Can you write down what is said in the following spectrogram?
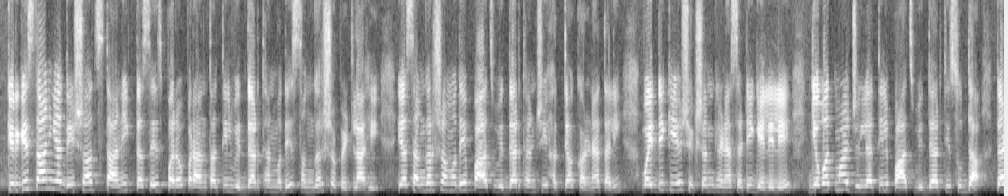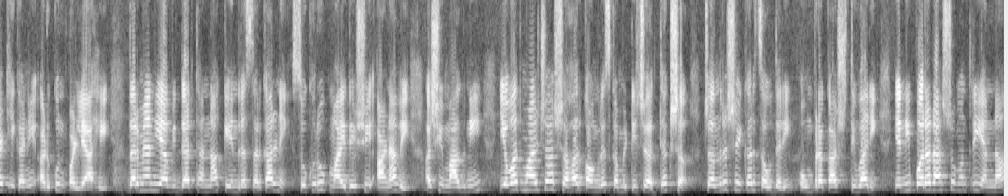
किर्गिस्तान या देशात स्थानिक तसेच परप्रांतातील विद्यार्थ्यांमध्ये संघर्ष पेटला आहे. या संघर्षामध्ये पाच विद्यार्थ्यांची हत्या करण्यात आली. वैद्यकीय शिक्षण घेण्यासाठी गेलेले यवतमाळ जिल्ह्यातील पाच विद्यार्थी सुद्धा त्या ठिकाणी अडकून पडले आहे. दरम्यान या विद्यार्थ्यांना केंद्र सरकारने सुखरूप मायदेशी आणावे अशी मागणी यवतमाळच्या शहर काँग्रेस कमिटीचे अध्यक्ष चंद्रशेखर चौधरी ओमप्रकाश तिवारी यांनी परराष्ट्र मंत्री यांना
